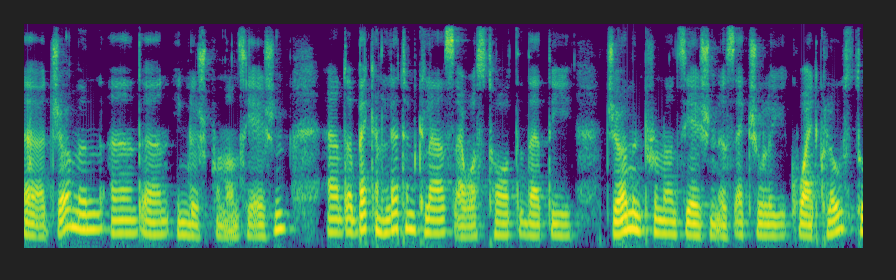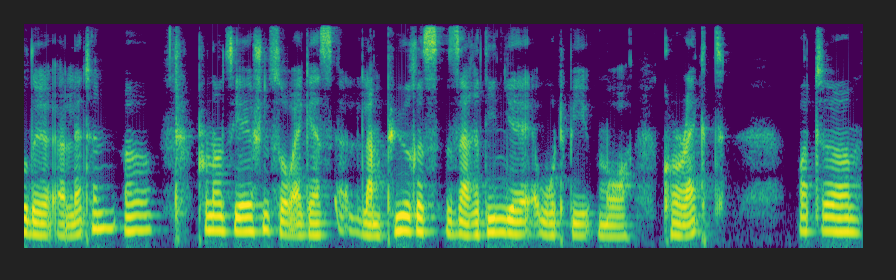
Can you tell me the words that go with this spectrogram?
a German and an English pronunciation. And uh, back in Latin class, I was taught that the German pronunciation is actually quite close to the uh, Latin uh, pronunciation. So I guess Lampyris sardiniae would be more correct. But um,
